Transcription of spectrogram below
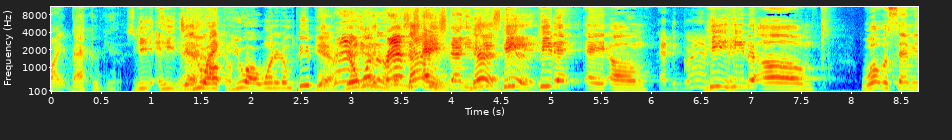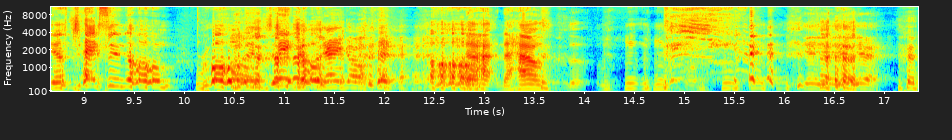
fight back against. He he just you like are you are one of them people. Yeah. You're one the of them, Grammy exactly. speech that he Yeah. just he did he that a um at the Grammy. he he the um what was Samuel Jackson um role in Django? the, the house. The, yeah yeah yeah. yeah.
